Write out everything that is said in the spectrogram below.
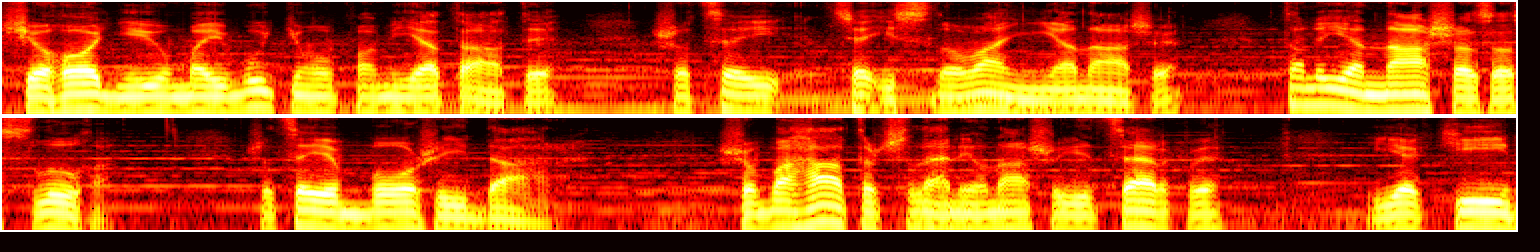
сьогодні і в майбутньому пам'ятати, що це, це існування наше, то не є наша заслуга, що це є Божий дар, що багато членів нашої церкви, які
